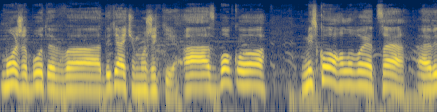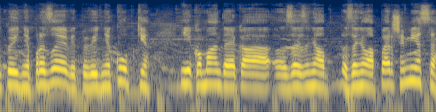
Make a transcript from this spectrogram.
може бути в е, дитячому житті. А з боку міського голови це е, відповідні призи, відповідні кубки. І команда, яка е, зайняла, перше місце,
